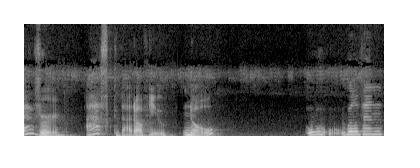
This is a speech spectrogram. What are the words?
ever asked that of you? No. Well, then,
